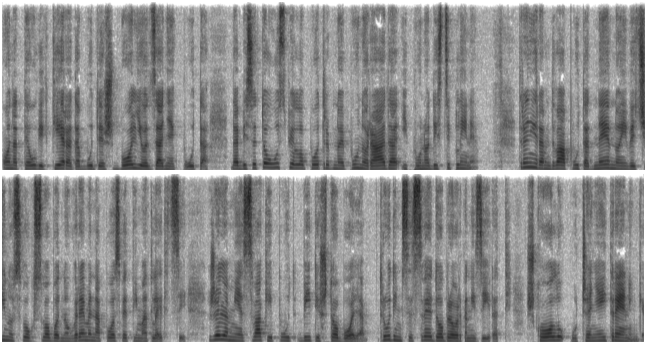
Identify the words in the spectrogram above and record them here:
Ona te uvijek tjera da budeš bolji od zadnjeg puta. Da bi se to uspjelo potrebno je puno rada i puno discipline. Treniram dva puta dnevno i većinu svog slobodnog vremena posvetim atletici. Želja mi je svaki put biti što bolja. Trudim se sve dobro organizirati. Školu, učenje i treninge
